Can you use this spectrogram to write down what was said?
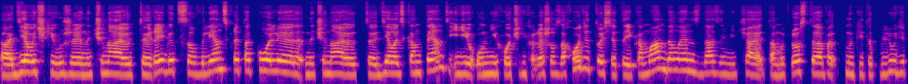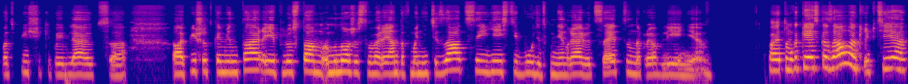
а, девочки уже начинают регаться в Lens протоколе, начинают делать контент, и у них очень хорошо заходит, то есть это и команда Lens, да, замечает, там и просто ну, какие-то люди, подписчики появляются, пишут комментарии, плюс там множество вариантов монетизации есть и будет. Мне нравится это направление. Поэтому, как я и сказала, крипте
